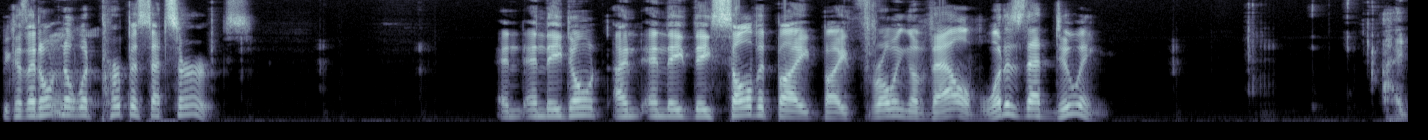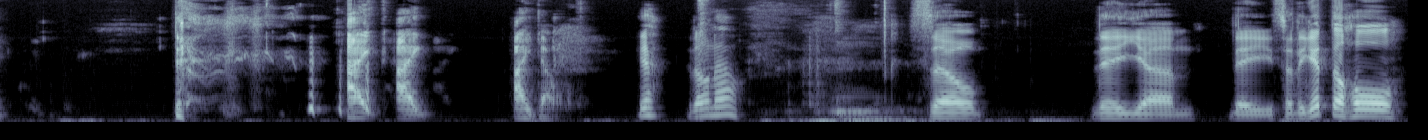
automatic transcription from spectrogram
because I don't know what purpose that serves. And and they don't. And, and they they solve it by by throwing a valve. What is that doing? I, I, I, I don't. Yeah, I don't know. So they um they so they get the hole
